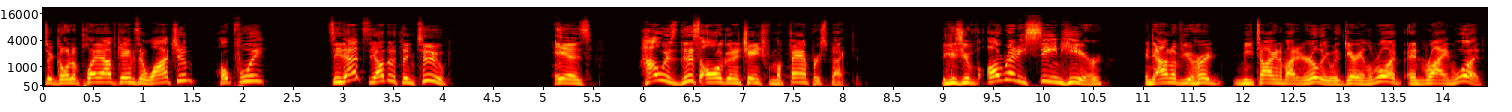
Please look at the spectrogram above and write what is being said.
to go to playoff games and watch them, hopefully. See, that's the other thing, too, is how is this all going to change from a fan perspective? Because you've already seen here, and I don't know if you heard me talking about it earlier with Gary and Leroy and Ryan Wood,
